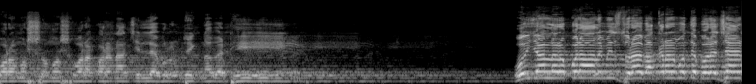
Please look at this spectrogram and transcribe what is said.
পরামর্শ মশওয়ারা করে না। চিল্লা বলুন, ঠিক না বে ঠিক। ওই যে আল্লাহ রাব্বুল আলামিন সূরা বাকারার মধ্যে বলেছেন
